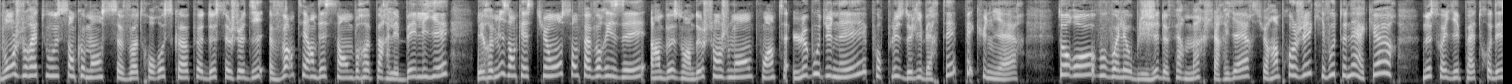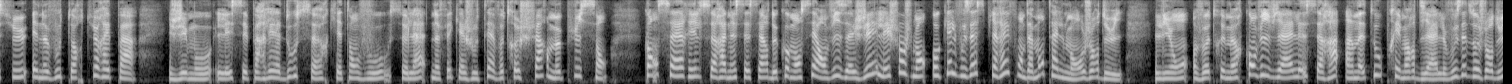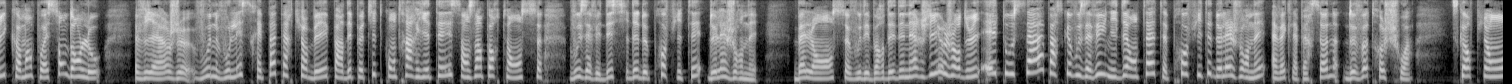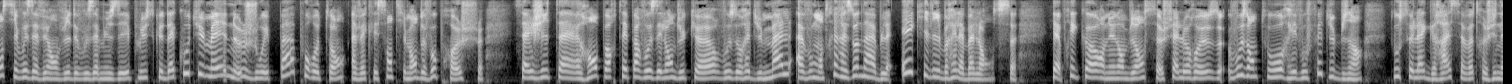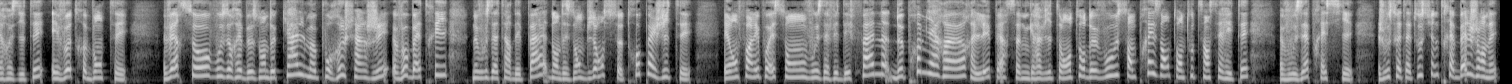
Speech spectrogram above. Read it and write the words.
Bonjour à tous, on commence votre horoscope de ce jeudi 21 décembre par les béliers. Les remises en question sont favorisées, un besoin de changement pointe le bout du nez pour plus de liberté pécuniaire. Taureau, vous voilà obligé de faire marche arrière sur un projet qui vous tenait à cœur. Ne soyez pas trop déçus et ne vous torturez pas. Gémeaux, laissez parler la douceur qui est en vous, cela ne fait qu'ajouter à votre charme puissant. Cancer, il sera nécessaire de commencer à envisager les changements auxquels vous aspirez fondamentalement aujourd'hui. Lion, votre humeur conviviale sera un atout primordial. Vous êtes aujourd'hui comme un poisson dans l'eau. Vierge, vous ne vous laisserez pas perturber par des petites contrariétés sans importance. Vous avez décidé de profiter de la journée. Balance, vous débordez d'énergie aujourd'hui et tout ça parce que vous avez une idée en tête. Profitez de la journée avec la personne de votre choix. Scorpion, si vous avez envie de vous amuser plus que d'accoutumer, ne jouez pas pour autant avec les sentiments de vos proches. Sagittaire, emporté par vos élans du cœur, vous aurez du mal à vous montrer raisonnable. Équilibrez la balance. Capricorne, une ambiance chaleureuse vous entoure et vous fait du bien. Tout cela grâce à votre générosité et votre bonté. Verseau, vous aurez besoin de calme pour recharger vos batteries. Ne vous attardez pas dans des ambiances trop agitées. Et enfin les poissons, vous avez des fans de première heure. Les personnes gravitant autour de vous sont présentes en toute sincérité. Vous appréciez. Je vous souhaite à tous une très belle journée.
